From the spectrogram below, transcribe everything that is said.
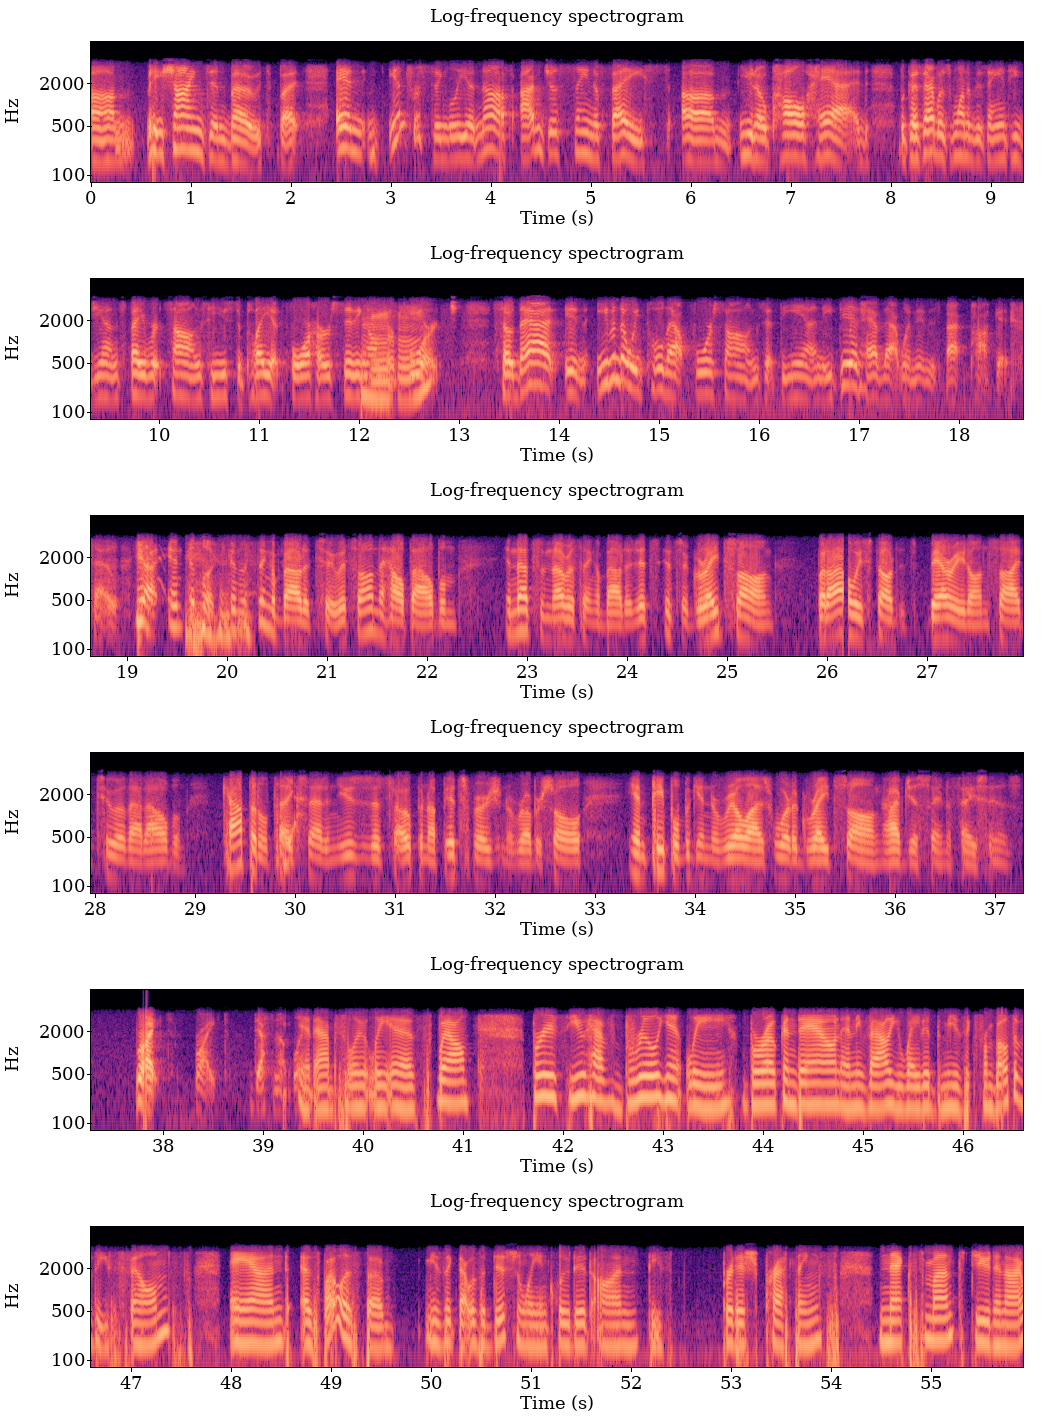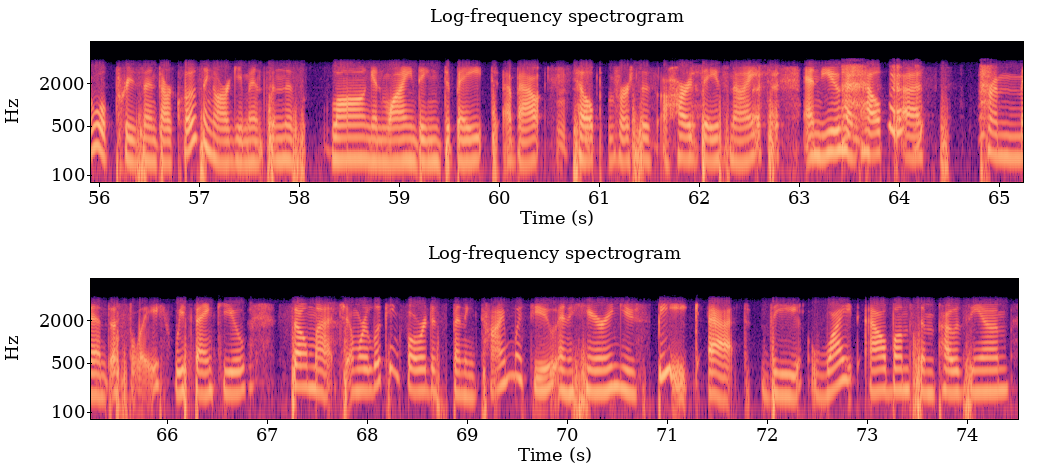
um he shines in both but and interestingly enough i've just seen a face um you know paul had because that was one of his auntie jen's favorite songs he used to play it for her sitting on her Mhm. porch so that in even though he pulled out four songs at the end he did have that one in his back pocket so Yeah, and, and look, and the thing about it too, it's on the Help album, and that's another thing about it. It's it's a great song, but I always felt it's buried on side two of that album. Capitol takes that and uses it to open up its version of Rubber Soul, and people begin to realize what a great song I've Just Seen a Face is. right right definitely It absolutely is. Well, Bruce, you have brilliantly broken down and evaluated the music from both of these films, and as well as the music that was additionally included on these British pressings. Next month, Jude and I will present our closing arguments in this long and winding debate about help versus a hard day's night, and you have helped us tremendously. We thank you so much, and we're looking forward to spending time with you and hearing you speak at the White Album Symposium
